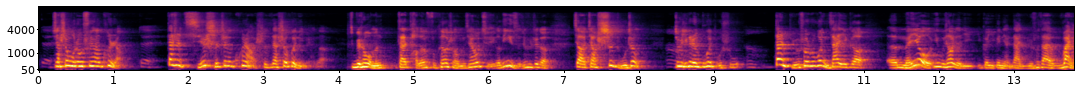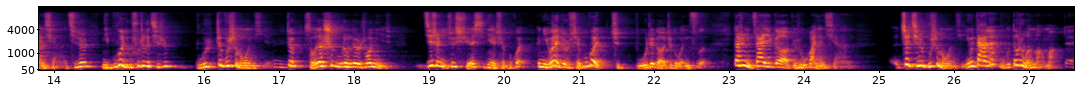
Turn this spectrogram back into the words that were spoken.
对就在生活中出现了困扰。对，但是其实这个困扰是在社会里面的。就比如说我们在讨论福柯的时候，我们经常会举一个例子，就是这个叫叫失读症，就是一个人不会读书。嗯但比如说，如果你在一个呃没有义务教育的一一个一个年代，比如说在五百年前，其实你不会读书，这个其实不这不是什么问题。嗯就所谓的失读症，就是说你即使你去学习，你也学不会，你永远就是学不会去读这个这个文字。但是你在一个比如说五百年前，呃这其实不是什么问题，因为大家都不都是文盲嘛。对，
